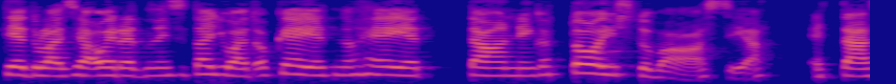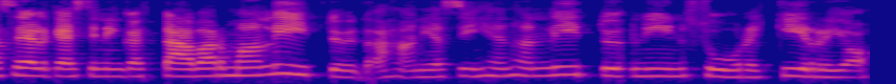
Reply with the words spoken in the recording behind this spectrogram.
tietynlaisia oireita, niin se tajuaa, että okei, että no hei, että tämä on niinku toistuva asia. Että tämä selkeästi, niinku, että tämä varmaan liittyy tähän, ja siihenhän liittyy niin suuri kirjo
